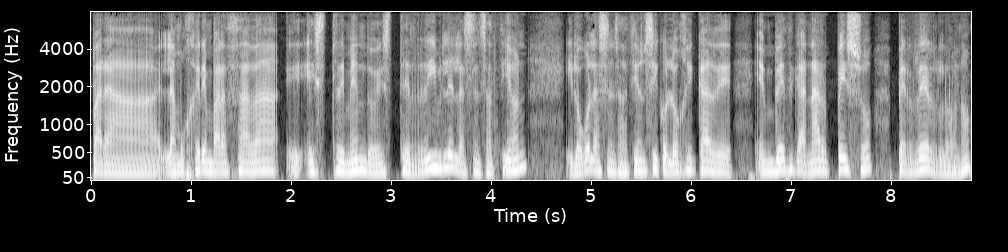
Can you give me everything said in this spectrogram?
para la mujer embarazada eh, es tremendo, es terrible la sensación y luego la sensación psicológica de en vez ganar peso, perderlo, ¿no?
